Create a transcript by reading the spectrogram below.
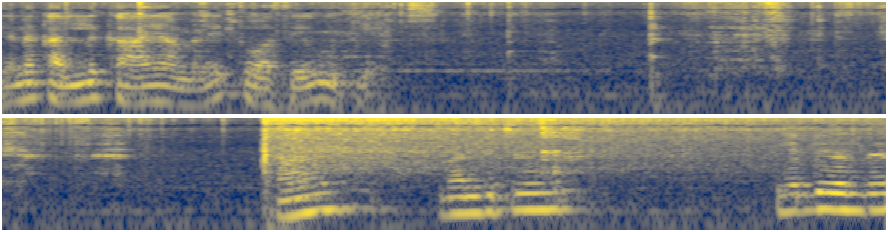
ஏன்னா கல் காயாமலே தோசையை ஊற்றியாச்சு ஆ வந்துட்டு எப்படி வந்து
